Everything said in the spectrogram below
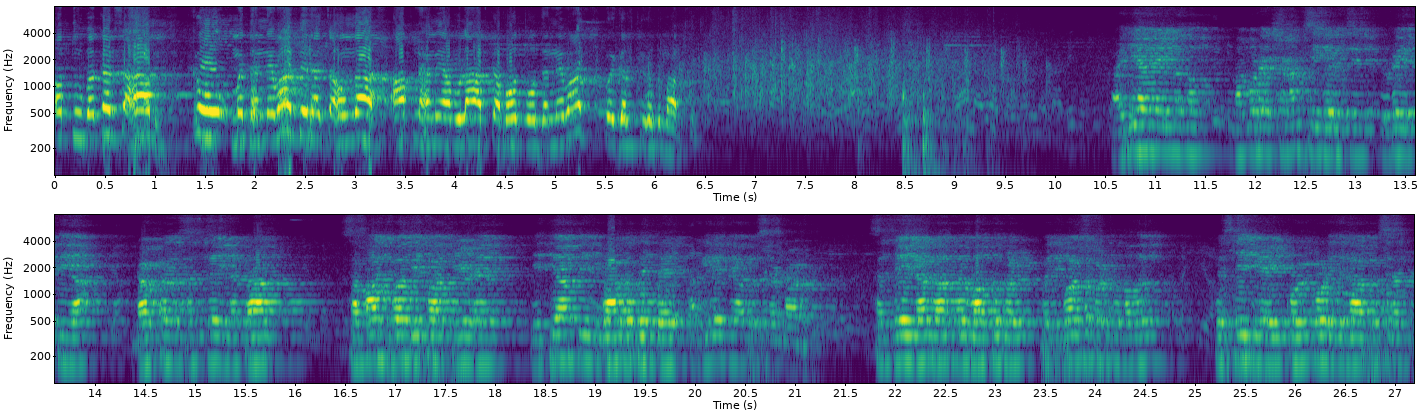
अब्दुल बकर साहब को मैं धन्यवाद देना चाहूंगा आपने हमें यहाँ बुलाया आपका बहुत बहुत धन्यवाद कोई गलती हो तो माफ करें ഹരിയാനയിൽ നിന്നും നമ്മുടെ ക്ഷണം സ്വീകരിച്ച് ഇവിടെ എത്തിയ ഡോക്ടർ സഞ്ജയ് ലഡാർ സമാജ്വാദി പാർട്ടിയുടെ വിദ്യാർത്ഥി വിഭാഗത്തിന്റെ അഖിലേന്ത്യാ പ്രസിഡന്റാണ് സഞ്ജയ് ലഡാറിന്റെ വാക്കുകൾ പരിഭാഷപ്പെടുത്തുന്നത് S D I Kozhikode ജില്ലാ പ്രസിഡന്റ്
